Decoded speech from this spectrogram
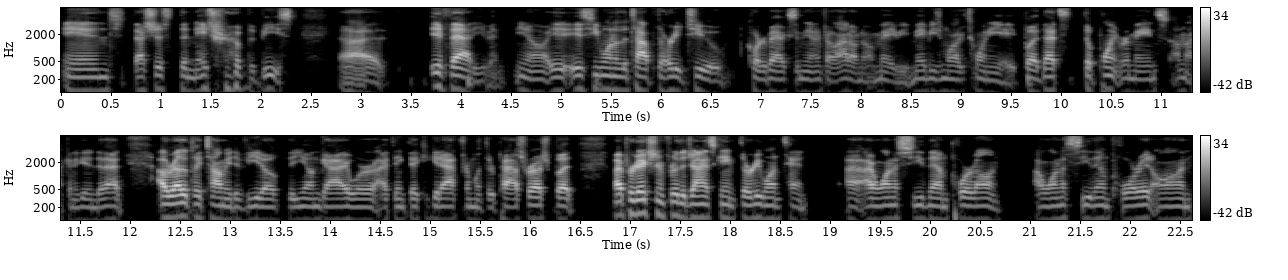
And that's just the nature of the beast. Uh, if that even, you know, is he one of the top 32 quarterbacks in the NFL? I don't know. Maybe, maybe he's more like 28, but that's the point remains. I'm not going to get into that. I would rather play Tommy DeVito, the young guy, where I think they could get after him with their pass rush. But my prediction for the Giants game 31 10. I, I want to see them pour it on. I want to see them pour it on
